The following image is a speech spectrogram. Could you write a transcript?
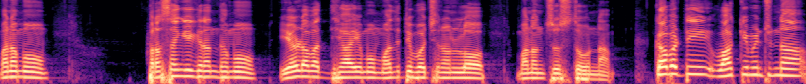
మనము ప్రసంగి గ్రంథము ఏడవ అధ్యాయము మొదటి వచనంలో మనం చూస్తూ ఉన్నాం. కాబట్టి వాక్యం వింటున్న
